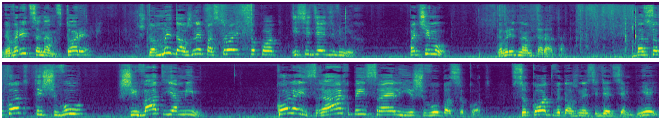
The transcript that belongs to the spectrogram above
Говорится нам в Торе, что мы должны построить Сукот и сидеть в них. Почему? Говорит нам Тара так. Басукот тишву шиват ямим. Кола израх Израиль ешву басукот. В Сукот вы должны сидеть семь дней.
